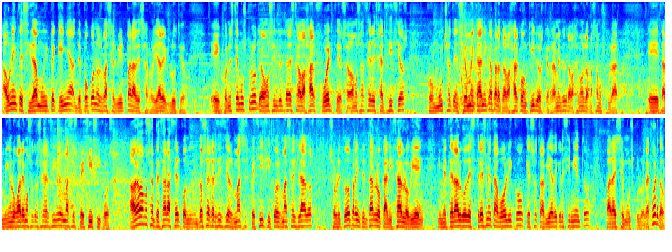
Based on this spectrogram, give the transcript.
a una intensidad muy pequeña de poco nos va a servir para desarrollar el glúteo. Eh, con este músculo lo que vamos a intentar es trabajar fuerte, o sea, vamos a hacer ejercicios con mucha tensión mecánica para trabajar con kilos, que realmente trabajemos la masa muscular. Eh, también luego haremos otros ejercicios más específicos. Ahora vamos a empezar a hacer con dos ejercicios más específicos, más aislados, sobre todo para intentar localizarlo bien y meter algo de estrés metabólico, que es otra vía de crecimiento para ese músculo, ¿de acuerdo?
